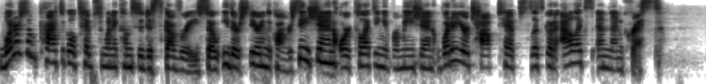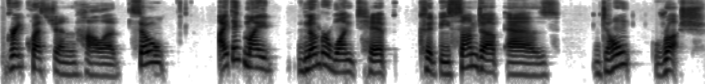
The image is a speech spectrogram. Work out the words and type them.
what are some practical tips when it comes to discovery? So either steering the conversation or collecting information what are your top tips? Let's go to alex and then chris. Great question hala. So i think my number one tip could be summed up as don't rush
